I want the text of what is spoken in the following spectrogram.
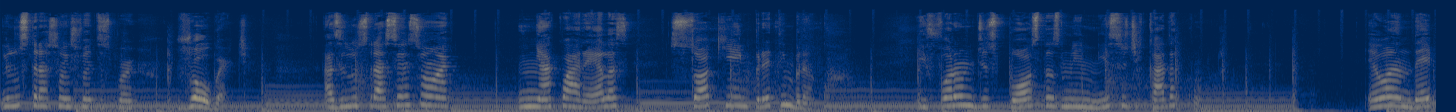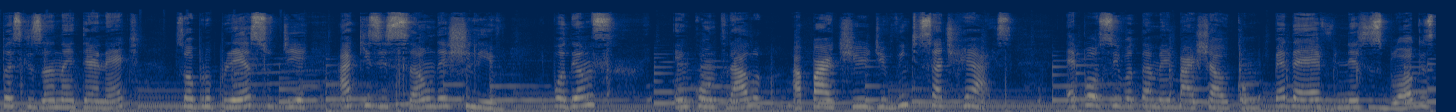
ilustrações feitas por Joubert. As ilustrações são em aquarelas só que em preto e branco, e foram dispostas no início de cada conto. Eu andei pesquisando na internet sobre o preço de aquisição deste livro e podemos encontrá-lo a partir de 27 reais. É possível também baixá-lo como PDF nesses blogs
